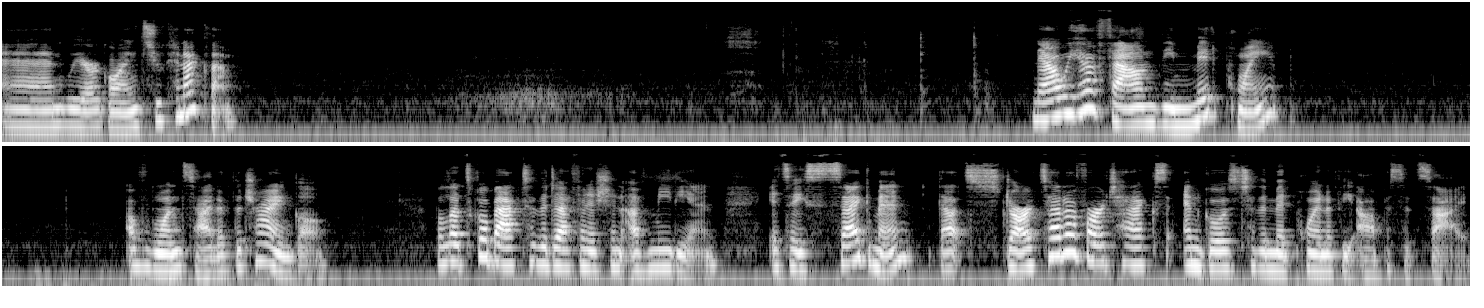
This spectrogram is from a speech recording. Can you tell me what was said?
And we are going to connect them. Now we have found the midpoint of one side of the triangle. But let's go back to the definition of median. It's a segment that starts at a vertex and goes to the midpoint of the opposite side.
